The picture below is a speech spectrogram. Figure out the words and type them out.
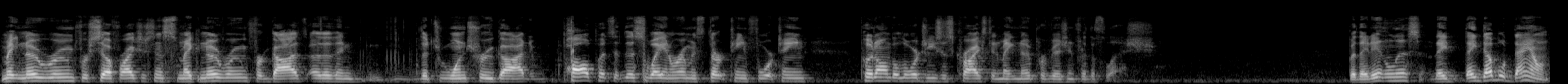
make no room for self-righteousness, make no room for gods other than the one true God. Paul puts it this way in Romans 13:14, put on the Lord Jesus Christ and make no provision for the flesh. But they didn't listen. They they doubled down.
